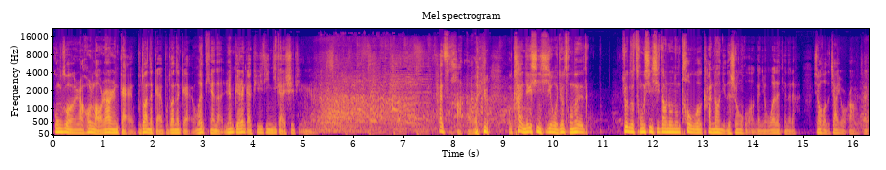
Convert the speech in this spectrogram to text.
工作，然后老让人改，不断的改，不断的改。我的天哪，人别人改 PPT，你改视频，太惨了！我我看你这个信息，我就从那。就是从信息当中能透过看到你的生活，感觉我的天呐，小伙子加油啊，加油！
